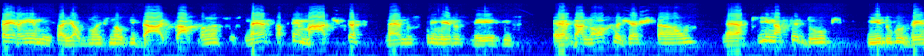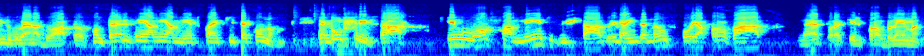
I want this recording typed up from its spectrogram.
teremos aí algumas novidades, avanços nessa temática né, nos primeiros meses é, da nossa gestão né, aqui na SEDUC e do governo do governador Rafael Fonteles em alinhamento com a equipe econômica. É bom frisar que o orçamento do Estado ele ainda não foi aprovado né, por aquele problema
